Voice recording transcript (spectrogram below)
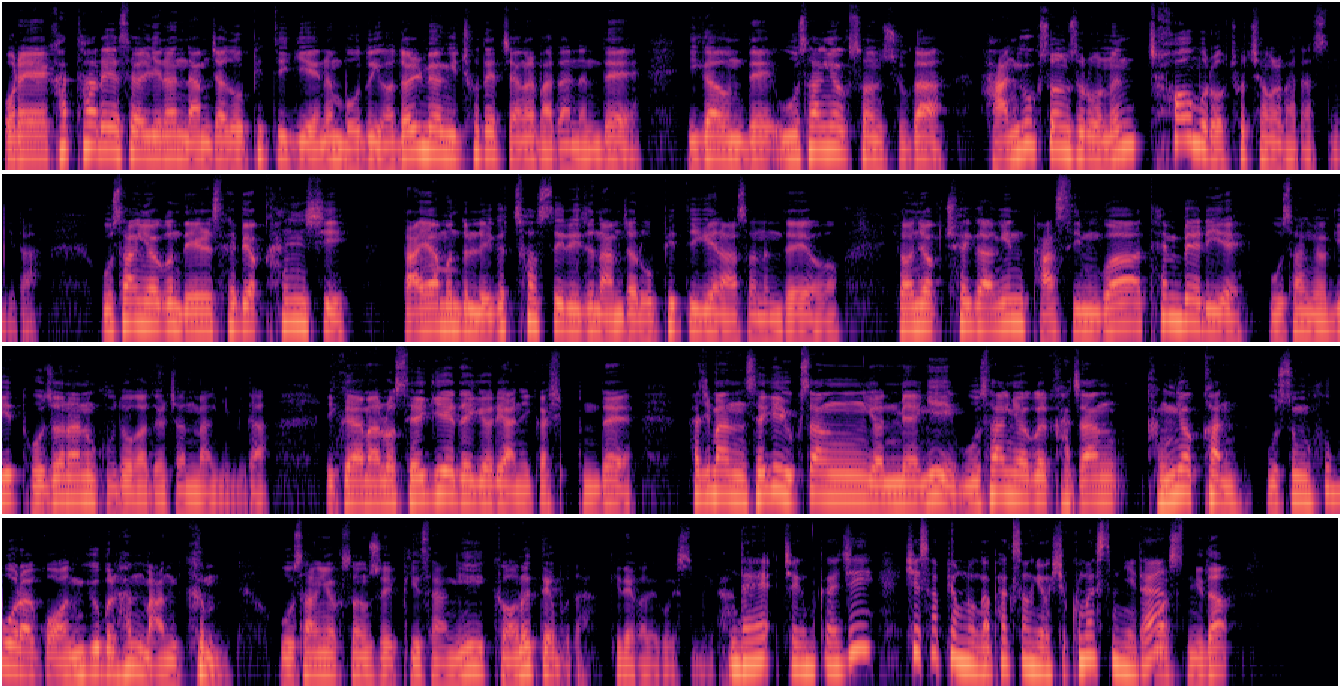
올해 카타르에서 열리는 남자 높이뛰기에는 모두 8명이 초대장을 받았는데 이 가운데 우상혁 선수가 한국 선수로는 처음으로 초청을 받았습니다. 우상혁은 내일 새벽 1시 다이아몬드 리그 첫 시리즈 남자 높이뛰기에 나서는데요. 현역 최강인 바심과 템베리의 우상혁이 도전하는 구도가 될 전망입니다. 그야말로 세계의 대결이 아닐까 싶은데 하지만 세계 육상 연맹이 우상혁을 가장 강력한 우승 후보라고 언급을 한 만큼 우상혁 선수의 비상이 그 어느 때보다 기대가 되고 있습니다. 네, 지금까지 시사평론가 박성영 씨 고맙습니다. 고맙습니다.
